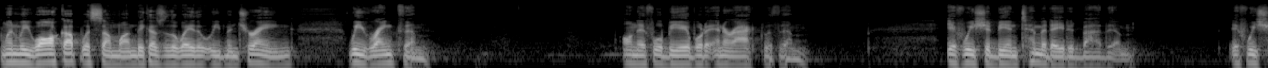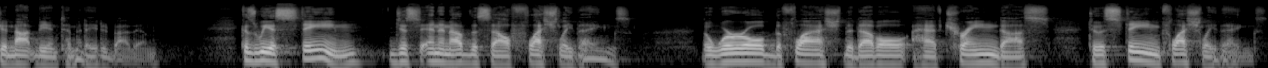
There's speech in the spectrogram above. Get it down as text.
when we walk up with someone, because of the way that we've been trained, we rank them on if we'll be able to interact with them, if we should be intimidated by them if we should not be intimidated by them. Because we esteem, just in and of the self, fleshly things. The world, the flesh, the devil have trained us to esteem fleshly things.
